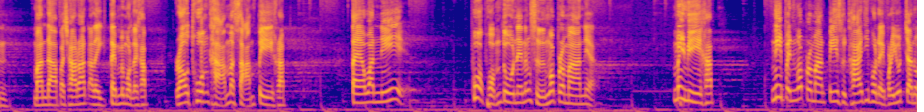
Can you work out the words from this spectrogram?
10%มารดาประชารัฐอะไรอีกเต็มไปหมดเลยครับ เราทวงถามมา 3 ปีครับ แต่วันนี้พวกผมดูในหนังสืองบประมาณเนี่ยไม่มีครับ นี่เป็นงบประมาณปีสุดท้ายที่พลเอกประยุทธ์จันโอ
